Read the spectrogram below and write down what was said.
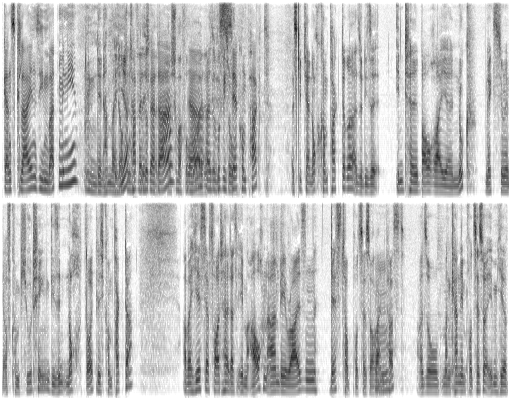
ganz kleinen 7 Watt Mini, Den haben wir hier. schon habt ihr sogar da. Ja, schon mal ja, vorbereitet. also wirklich so. sehr kompakt. Es gibt ja noch kompaktere, also diese Intel-Baureihe NUC, Next Unit of Computing, die sind noch deutlich kompakter. Aber hier ist der Vorteil, dass eben auch ein AMD Ryzen Desktop-Prozessor reinpasst. Also man kann den Prozessor eben hier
